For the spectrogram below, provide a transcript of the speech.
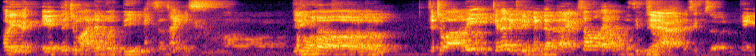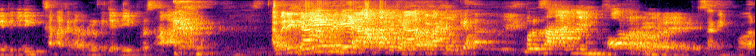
Oh iya. Itu cuma ada buat di Excel Chinese jadi Oh. harus dulu. kecuali kita dikirimin data Excel yang udah Simpson Iya, ada Simpson. kayak gitu jadi karena kita berdua kerja di perusahaan Amerika, Iya, Amerika. Amerika, Amerika. perusahaan impor Pesan impor.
